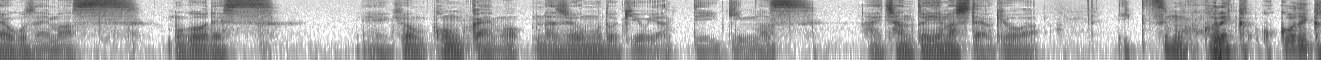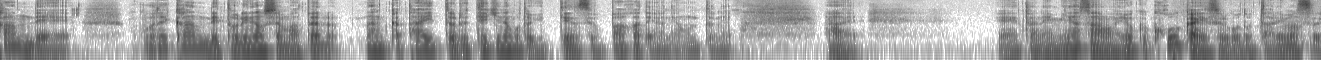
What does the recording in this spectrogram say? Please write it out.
ようございます。もごうです、えー今日今回もラジオもどきをやっていきます。はいちゃんと言えましたよ今日は。いつもここでここで噛んでここで噛んで取り直してまたなんかタイトル的なこと言ってんすよ。バカだよね本当に。はい。えっ、とね皆さんはよく後悔することってあります？う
